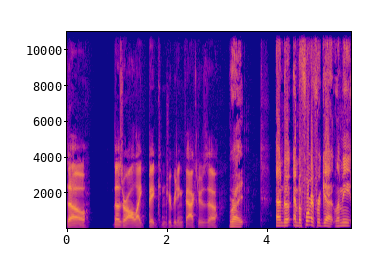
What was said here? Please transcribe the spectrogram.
So those are all like big contributing factors, though. Right. And be- and before I forget, let me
